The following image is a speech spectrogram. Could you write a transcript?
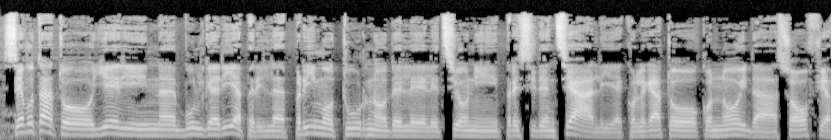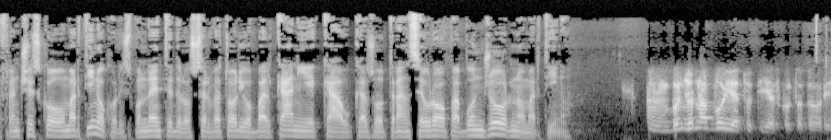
Si è votato ieri in Bulgaria per il primo turno delle elezioni presidenziali. È collegato con noi da Sofia Francesco Martino, corrispondente dell'Osservatorio Balcani e Caucaso Transeuropa. Buongiorno Martino. Buongiorno a voi e a tutti gli ascoltatori.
